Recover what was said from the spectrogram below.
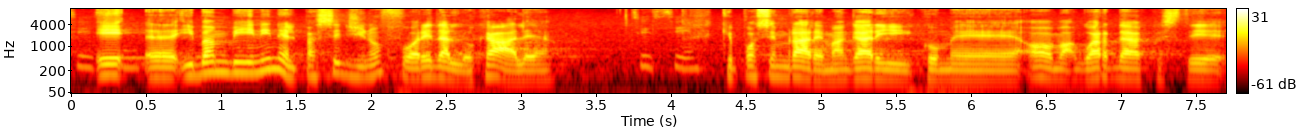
sì, e sì. eh, i bambini nel passeggino fuori dal locale. Sì, sì. che può sembrare magari come oh ma guarda queste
